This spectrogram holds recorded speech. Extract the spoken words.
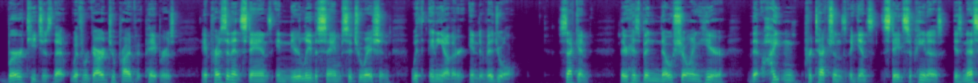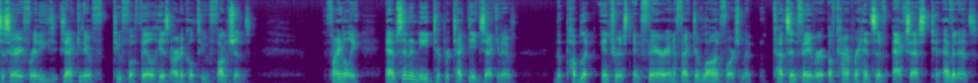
Burr teaches that with regard to private papers, a president stands in nearly the same situation with any other individual. Second, there has been no showing here that heightened protections against state subpoenas is necessary for the executive to fulfill his Article 2 functions. Finally, absent a need to protect the executive, the public interest in fair and effective law enforcement cuts in favor of comprehensive access to evidence.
